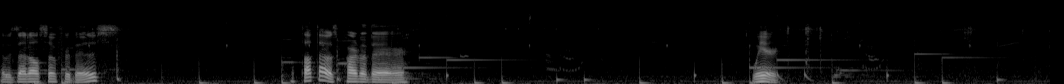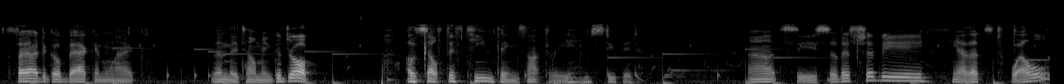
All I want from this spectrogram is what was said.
Oh, is that also for this? I thought that was part of their... Weird. Cause I had to go back and like... Then they tell me, good job. Oh, sell 15 things, not 3. I'm stupid. Uh, let's see, so this should be... Yeah, that's 12?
